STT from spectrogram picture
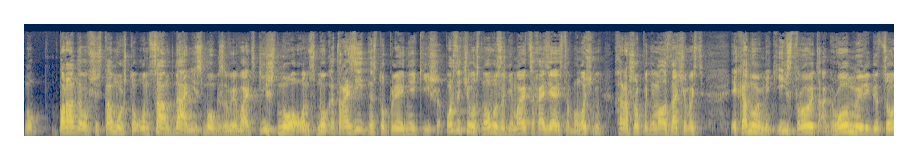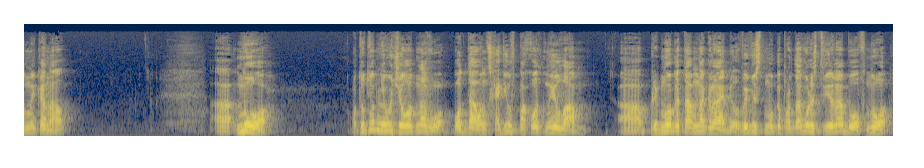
ну, порадовавшись тому, что он сам, да, не смог завоевать Киш, но он смог отразить наступление Киша, после чего снова занимается хозяйством. Он очень хорошо понимал значимость экономики и строит огромный ирригационный канал. А, но, вот тут он не учил одного. Вот да, он сходил в поход на Илам, а, премного там награбил, вывез много продовольствия и рабов, но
